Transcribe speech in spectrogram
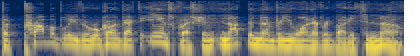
but probably the, going back to Ian's question, not the number you want everybody to know.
